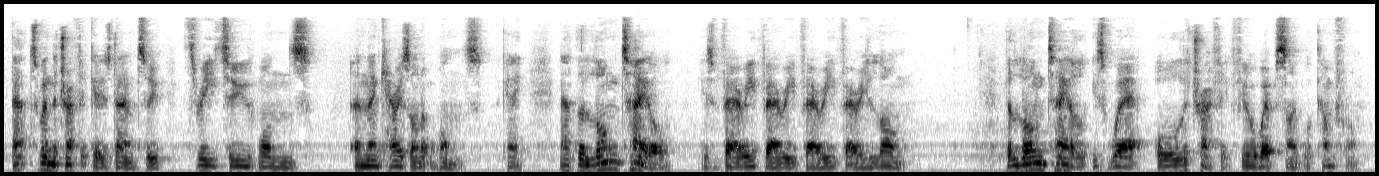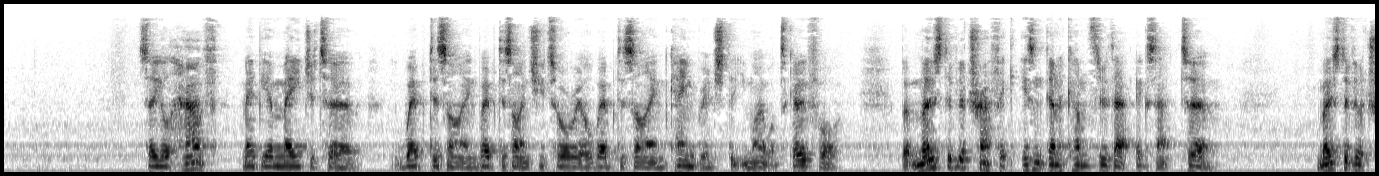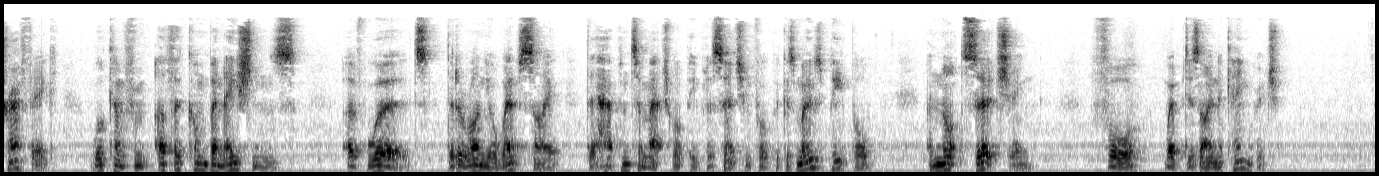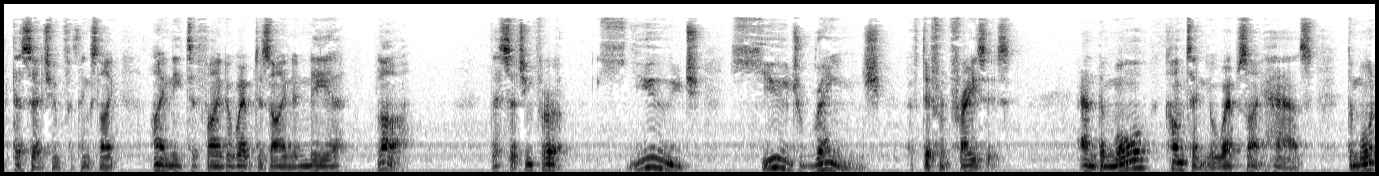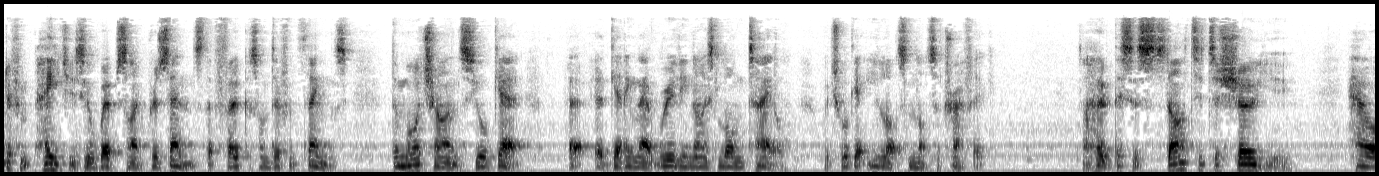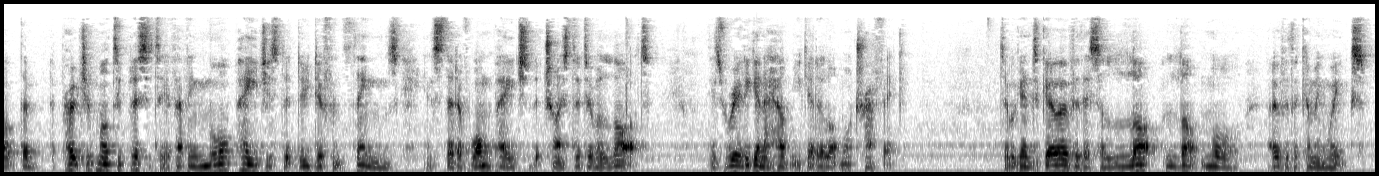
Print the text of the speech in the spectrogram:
That's when the traffic goes down to three, two, ones, and then carries on at ones. Okay. Now the long tail is very, very, very, very long. The long tail is where all the traffic for your website will come from. So you'll have maybe a major term, web design, web design tutorial, web design Cambridge that you might want to go for. But most of your traffic isn't going to come through that exact term. Most of your traffic will come from other combinations of words that are on your website that happen to match what people are searching for because most people are not searching for web designer Cambridge. They're searching for things like, I need to find a web designer near blah. They're searching for a huge, huge range of different phrases. And the more content your website has, the more different pages your website presents that focus on different things, the more chance you'll get at getting that really nice long tail, which will get you lots and lots of traffic. So I hope this has started to show you how the approach of multiplicity, of having more pages that do different things instead of one page that tries to do a lot, is really going to help you get a lot more traffic. So we're going to go over this a lot, lot more over the coming weeks.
